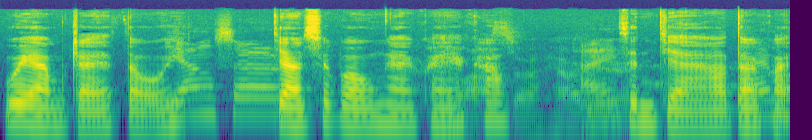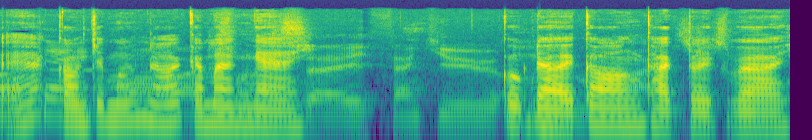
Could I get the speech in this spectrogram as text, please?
Quý ông trẻ tuổi, chào sư phụ, Ngài khỏe không? Xin chào, tôi khỏe, con chỉ muốn nói cảm ơn Ngài. Cuộc đời con thật tuyệt vời.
